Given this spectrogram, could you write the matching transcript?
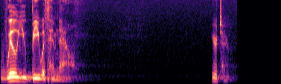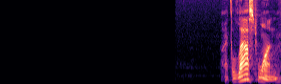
Will you be with him now? Your turn. right, the last one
